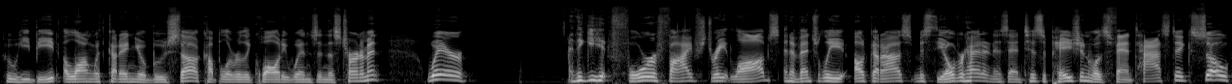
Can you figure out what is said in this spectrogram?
who he beat, along with Carreño Busta, a couple of really quality wins in this tournament, where I think he hit four or five straight lobs, and eventually Alcaraz missed the overhead, and his anticipation was fantastic. So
